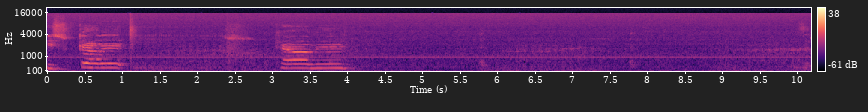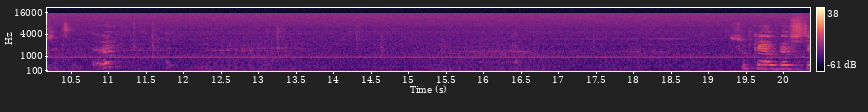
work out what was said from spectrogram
I szukamy, i szukamy. Widzę, że co- Szukam gościa.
